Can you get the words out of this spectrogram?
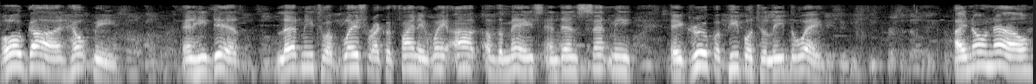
Oh God, help me. And He did, led me to a place where I could find a way out of the maze, and then sent me a group of people to lead the way. I know now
